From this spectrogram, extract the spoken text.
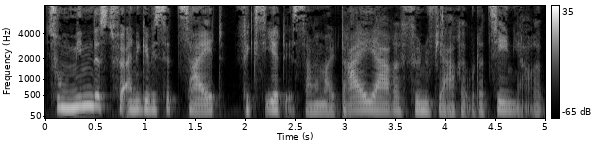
zumindest für eine gewisse Zeit fixiert ist, sagen wir mal drei Jahre, fünf Jahre oder zehn Jahre.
